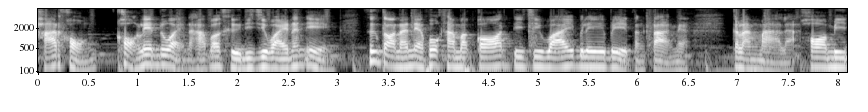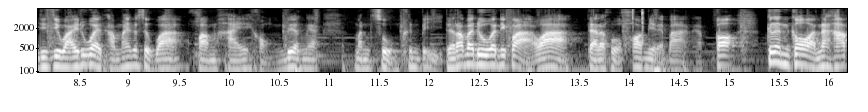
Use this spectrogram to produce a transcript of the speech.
พาร์ทของของเล่นด้วยนะครับ ก็คือ DGY นั่นเอง ซึ่งตอนนั้นเนี่ยพวกทามากอส d i g i v i เบลเบดต่างๆเนี่ย กำลังมาแล้ว พอมี d i g i v i ด้วยทำให้รู้สึกว่าความไฮของเรื่องเนี่ยมันสูงขึ้นไปอีก เดี๋ยวเรามาดูกันดีกว่าว่าแต่ละหัวข้อมีอะไรบ้างครับ ก็เกริ่นก่อนนะครับ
